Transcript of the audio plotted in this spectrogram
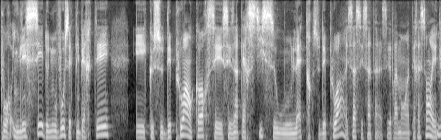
pour y laisser de nouveau cette liberté et que se déploient encore ces, interstices où l'être se déploie. Et ça, c'est vraiment intéressant. Et, mm.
